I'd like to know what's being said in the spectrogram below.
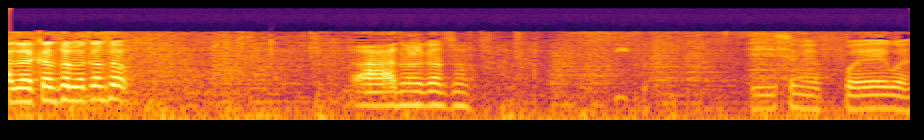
Ah, lo alcanzo, lo alcanzo. Ah, no lo alcanzo. Y se me fue, güey.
